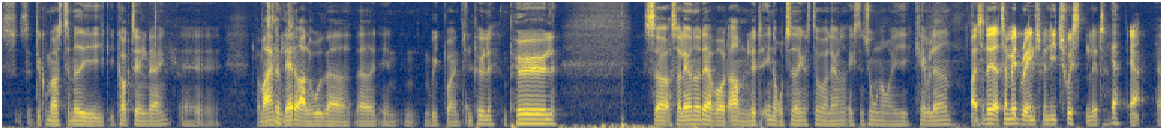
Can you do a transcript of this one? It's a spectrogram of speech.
så det kunne man også tage med i, i cocktailen der, ikke? Øh, for mig har mit Bestemt. laterale hoved været, været en, en, en weak point. En pølle. En pøle. Så, så lave noget der, hvor armen lidt ind og roteret, ikke? Og stå og lave noget ekstension over i kabeladen. Og altså det der til midrange, men lige twist den lidt. Ja. ja. Ja.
